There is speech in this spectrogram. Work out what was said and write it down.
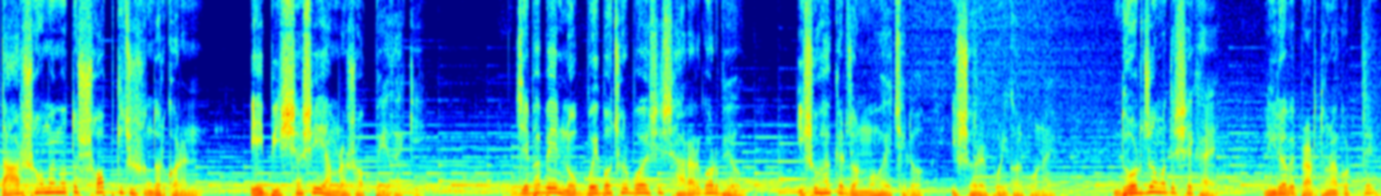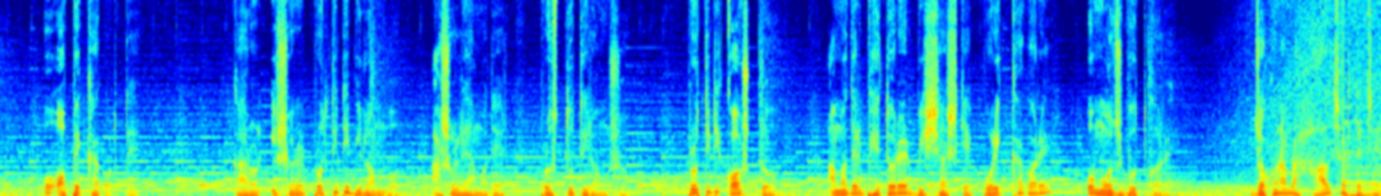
তার সময় মতো সব কিছু সুন্দর করেন। এই বিশ্বাসেই আমরা সব পেয়ে থাকি। যেভাবে নব্বই বছর বয়সে সারার গর্ভেও ইসুহাকের জন্ম হয়েছিল ঈশ্বরের পরিকল্পনায়। ধৈর্য আমাদের শেখায় নীরবে প্রার্থনা করতে ও অপেক্ষা করতে। কারণ ঈশ্বরের প্রতিটি বিলম্ব আসলে আমাদের প্রস্তুতির অংশ। প্রতিটি কষ্ট আমাদের ভেতরের বিশ্বাসকে পরীক্ষা করে ও মজবুত করে। যখন আমরা হাল ছাড়তে চাই,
